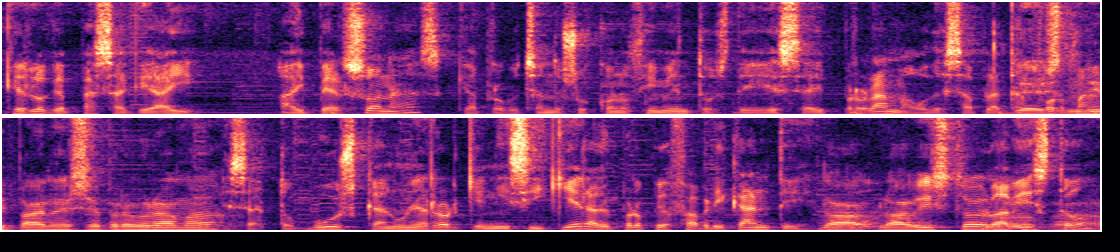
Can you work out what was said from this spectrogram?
¿Qué es lo que pasa? Que hay, hay personas que aprovechando sus conocimientos de ese programa o de esa plataforma, Destripan ese programa. exacto, buscan un error que ni siquiera el propio fabricante ¿Lo, ha- lo ha visto? lo ha No, visto no,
